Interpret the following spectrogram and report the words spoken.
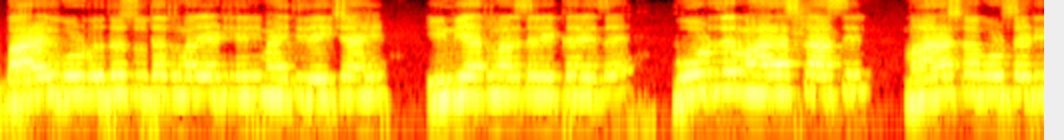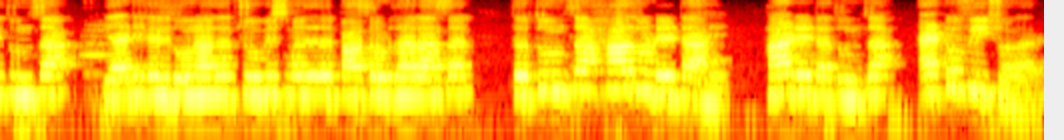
बारावी बोर्डबद्दल सुद्धा तुम्हाला या ठिकाणी माहिती द्यायची आहे. इंडिया तुम्हाला सिलेक्ट करायचं आहे. बोर्ड जर महाराष्ट्र असेल महाराष्ट्र बोर्डसाठी तुमचा या ठिकाणी दोन हजार चोवीसमध्ये जर पास आउट झाला असाल तर तुमचा हा जो डेटा आहे हा डेटा तुमचा ऍटो होणार आहे.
